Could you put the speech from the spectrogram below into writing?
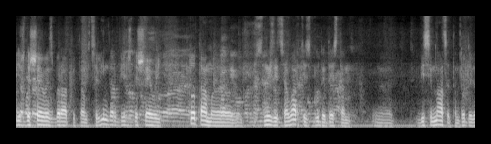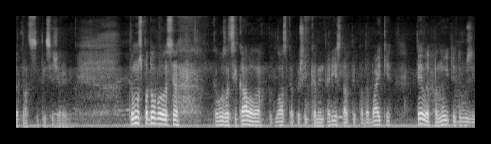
більш дешеві збирати, там циліндр більш дешевий, то там знизиться вартість, буде десь там е, 18 там, до 19 тисяч гривень. Кому сподобалося, кого зацікавило, будь ласка, пишіть коментарі, ставте подобайки, телефонуйте, друзі.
